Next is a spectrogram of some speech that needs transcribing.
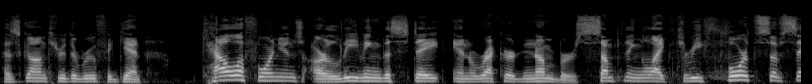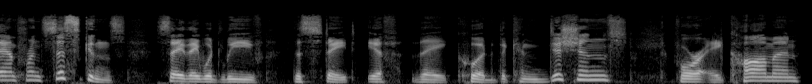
has gone through the roof again. Californians are leaving the state in record numbers. Something like three fourths of San Franciscans say they would leave the state if they could. The conditions for a common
